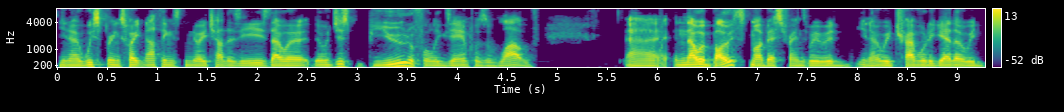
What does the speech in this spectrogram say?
you know whispering sweet nothings into each other's ears they were they were just beautiful examples of love uh, and they were both my best friends we would you know we'd travel together we'd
